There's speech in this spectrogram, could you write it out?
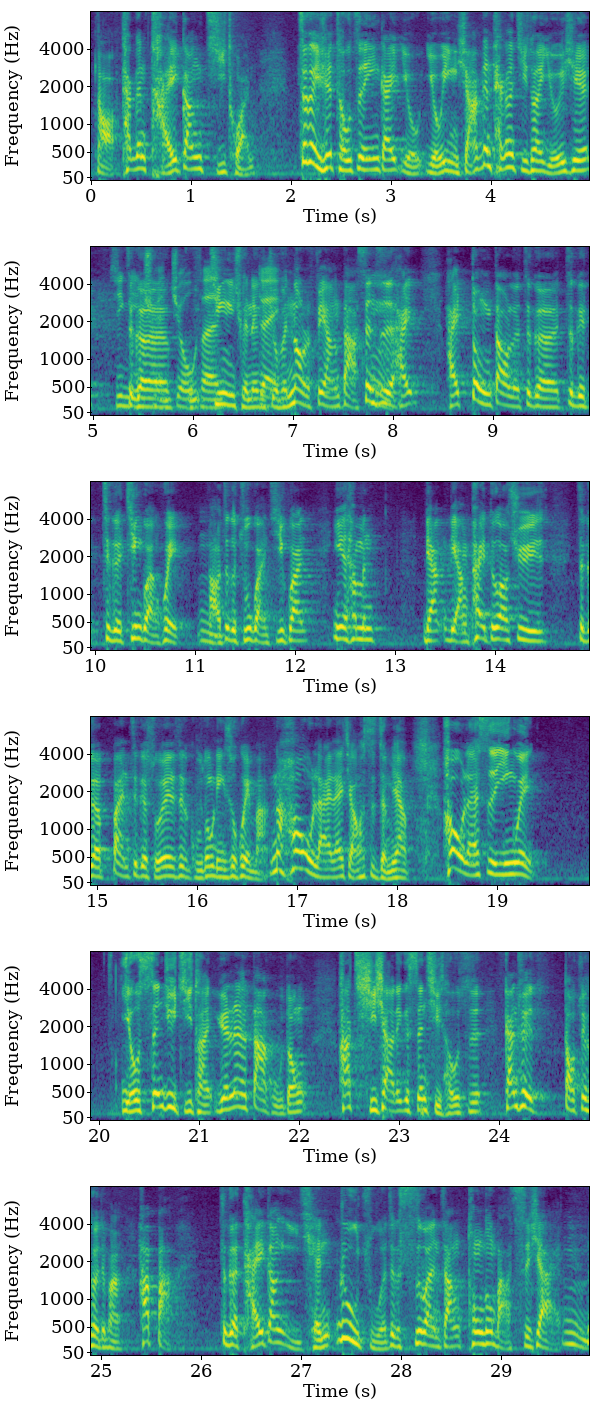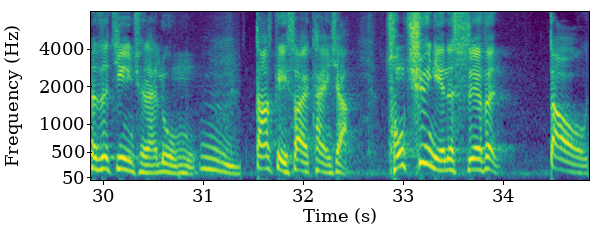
啊，它跟台钢集团。这个有些投资人应该有有印象，他跟台钢集团有一些这个经营权的一个纠纷，闹得非常大，甚至还还动到了这个这个这个金管会啊，这个主管机关，因为他们两两派都要去这个办这个所谓的这个股东临时会嘛。那后来来讲是怎么样？后来是因为由深聚集团原来的大股东，他旗下的一个申起投资，干脆到最后怎么样？他把这个台钢以前入主的这个四万张，通通把它吃下来，嗯，那这经营权才落幕，嗯，大家可以稍微看一下，从去年的十月份到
